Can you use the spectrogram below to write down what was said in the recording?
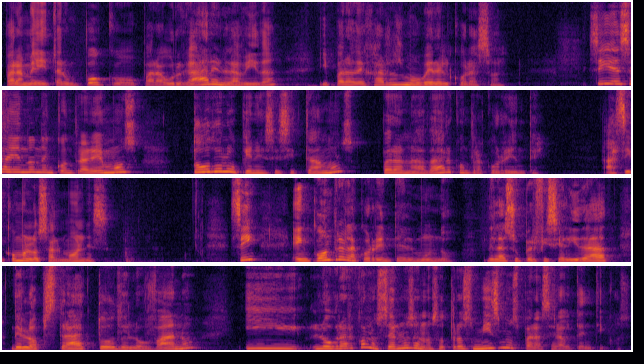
para meditar un poco, para hurgar en la vida y para dejarnos mover el corazón. Sí, es ahí en donde encontraremos todo lo que necesitamos para nadar contra corriente, así como los salmones. Sí, en contra de la corriente del mundo, de la superficialidad, de lo abstracto, de lo vano y lograr conocernos a nosotros mismos para ser auténticos.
